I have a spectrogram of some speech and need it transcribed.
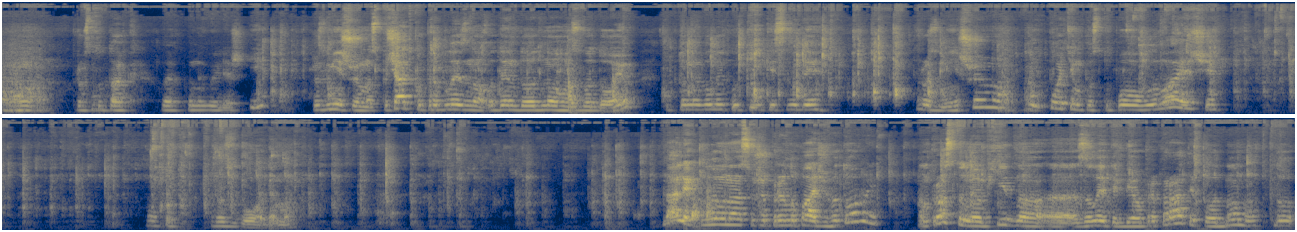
його просто так легко не виліж. І розмішуємо спочатку приблизно один до одного з водою, тобто невелику кількість води. Розмішуємо і потім поступово вливаючи, розводимо. Далі, коли у нас вже прилипач готовий, нам просто необхідно е, залити біопрепарати по одному до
